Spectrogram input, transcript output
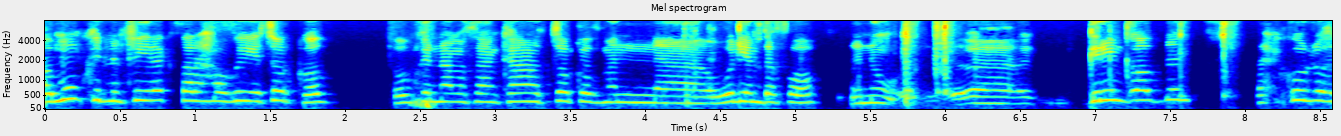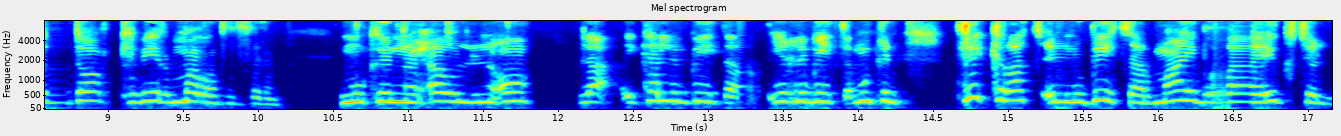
ممكن إن في لقطة لها وهي تركض. ممكن إنها مثلا كانت تركض من آه، ويليام دافو لأنه جرين جوبلin راح يكون له دور كبير مرة في الفيلم. ممكن إنه يحاول إنه أوه لا يكلم بيتر يغلي بيتر. ممكن فكرة إنه بيتر ما يبغى يقتل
